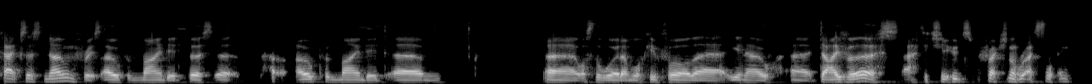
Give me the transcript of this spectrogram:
Texas, known for its open-minded, vers- uh, open-minded. Um, uh, what's the word I'm looking for there? You know, uh, diverse attitudes professional wrestling.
